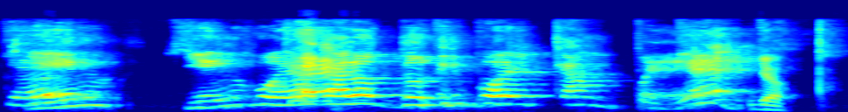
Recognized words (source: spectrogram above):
¿quién, ¿quién juega Call of Duty por el campeón? Yo.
